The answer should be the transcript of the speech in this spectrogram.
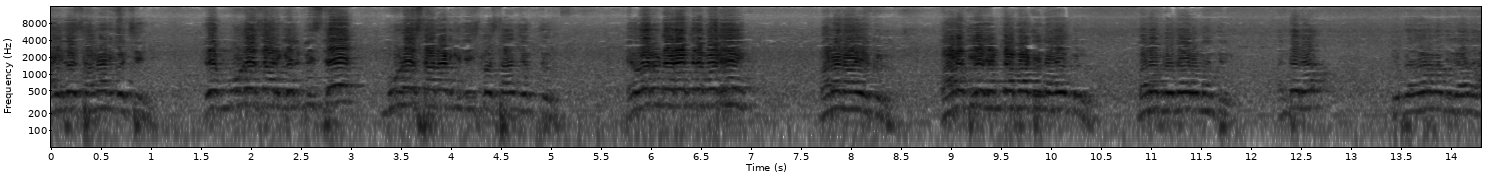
ఐదో స్థానానికి వచ్చింది. రేపు మూడోసారి గెలిపిస్తే మూడో స్థానానికి తీసుకొస్తా అని చెప్తున్నారు. ఎవరు నరేంద్ర మోడీ? మన నాయకుడు. భారతీయ జనతా పార్టీ నాయకుడు. మన ప్రధానమంత్రి. అంతేనా? ఈ ప్రధానమంత్రి కాదా?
